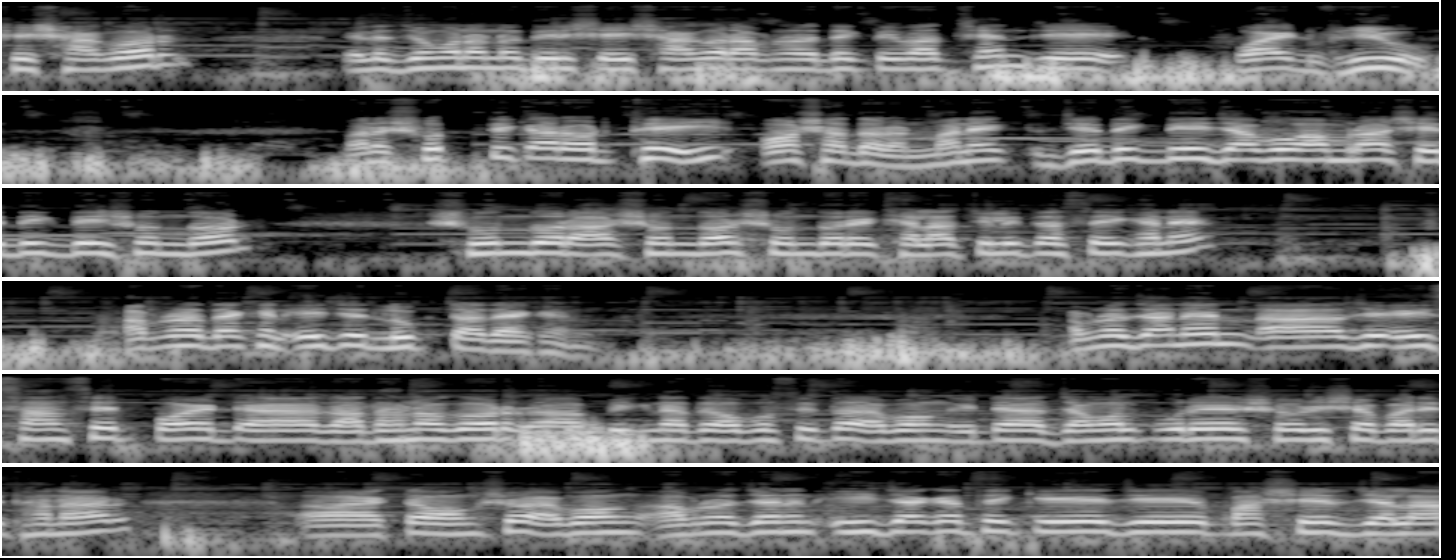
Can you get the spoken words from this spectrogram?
সেই সাগর, এটা যমুনা নদীর সেই সাগর, আপনারা দেখতে পাচ্ছেন যে হোয়াইট ভিউ মানে সত্যিকার অর্থেই অসাধারণ মানে যে দিক দিয়ে যাব আমরা, সেদিক দিয়েই সুন্দর সুন্দর আর সুন্দর, সুন্দরে খেলা চলিতেছে এখানে। আপনারা দেখেন, এই যে লুকটা দেখেন। আপনারা জানেন যে এই সানসেট পয়েন্ট রাধানগর পিকনাতে অবস্থিত এবং এটা জামালপুরের সরিষাবাড়ি থানার একটা অংশ এবং আপনারা জানেন, এই জায়গা থেকে যে পাশের জেলা,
